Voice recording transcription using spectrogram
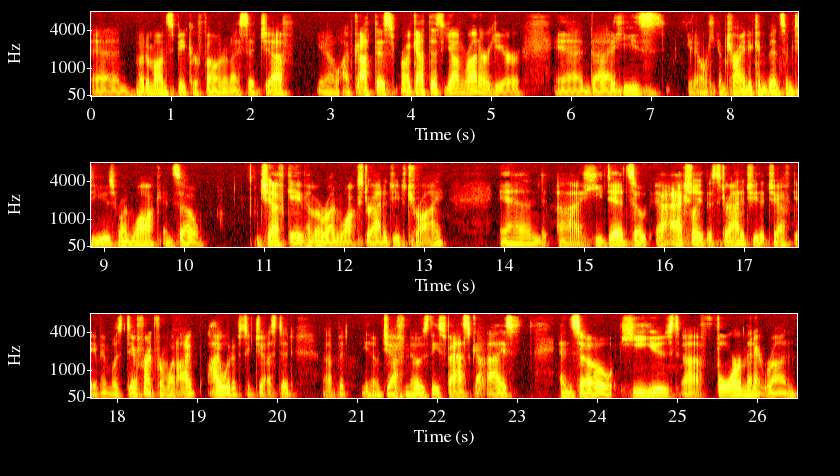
and put him on speakerphone. And I said, Jeff, you know, I've got this, I've got this young runner here, and uh, he's, you know, he, I'm trying to convince him to use run walk. And so Jeff gave him a run walk strategy to try, and uh, he did. So actually, the strategy that Jeff gave him was different from what I I would have suggested. Uh, but you know, Jeff knows these fast guys, and so he used a four minute run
